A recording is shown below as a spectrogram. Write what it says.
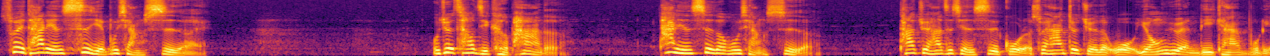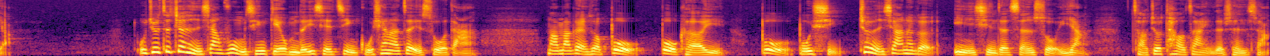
所以他连试也不想试了。哎，我觉得超级可怕的，他连试都不想试了，他觉得他之前试过了，所以他就觉得我永远离开不了。我觉得这就很像父母亲给我们的一些禁锢，像他这里说的啊，妈妈跟你说不，不可以。不，不行，就很像那个隐形的绳索一样，早就套在你的身上。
